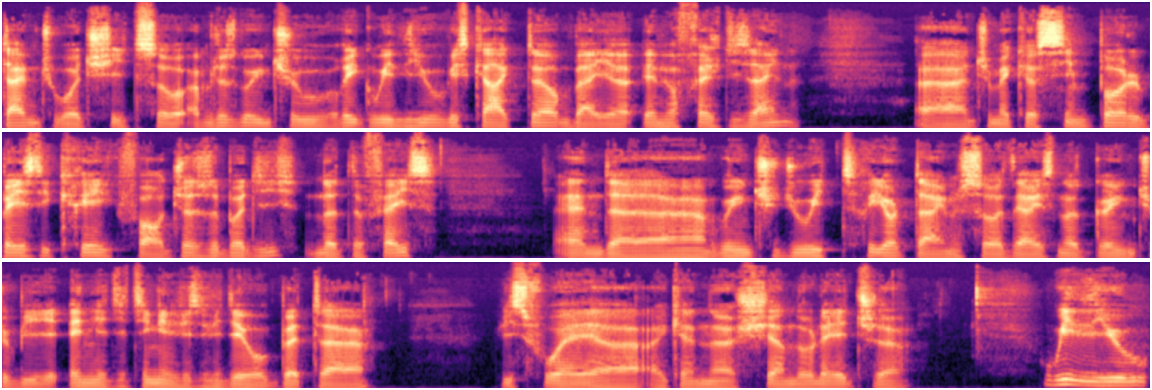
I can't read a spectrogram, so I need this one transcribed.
time to watch it. So I'm just going to rig with you this character by uh, Everfresh Design uh, to make a simple basic rig for just the body, not the face. And uh, I'm going to do it real time, so there is not going to be any editing in this video, but uh, this way uh, I can uh, share knowledge with you.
